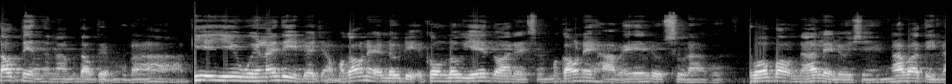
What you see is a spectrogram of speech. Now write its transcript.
တောက်တဲ့သလားမတောက်တဲ့ဘူးလားဒီအရေးဝင်လိုက်တဲ့အတွက်ကြောင့်မကောင်းတဲ့အလုပ်တွေအကုန်လုပ်ရဲသွားတယ်ဆိုမကောင်းတဲ့ဟာပဲလို့ဆိုတာကိုသဘောပေါက်နားလည်လို့ရှိရင်ငါးပါးသီလ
